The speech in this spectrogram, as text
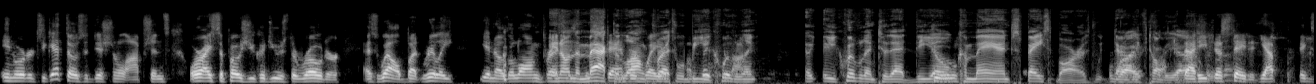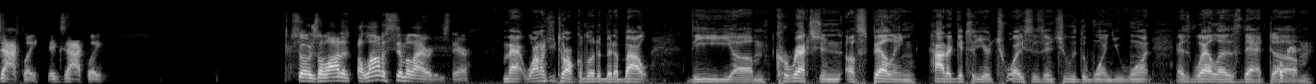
in order to get those additional options. Or I suppose you could use the rotor as well. But really, you know, the long press. and on is the Mac, the long press will be equivalent equivalent to that VO To- command space bars that Right, we've talked about. that he just stated. Yep, exactly, exactly. So there's a lot of a lot of similarities there. Matt, why don't you talk a little bit about the um, correction of spelling, how to get to your choices and choose the one you want, as well as that um,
